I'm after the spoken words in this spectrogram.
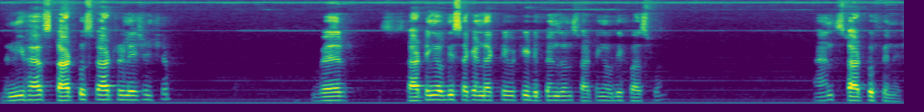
Then you have start to start relationship where starting of the second activity depends on starting of the first one and start to finish.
